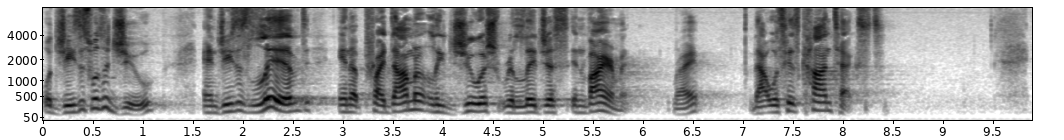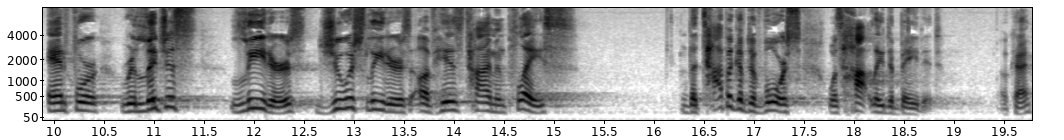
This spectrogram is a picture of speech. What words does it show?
Well, Jesus was a Jew, and Jesus lived in a predominantly Jewish religious environment, right? That was his context. And for religious leaders, Jewish leaders of his time and place, the topic of divorce was hotly debated, okay?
